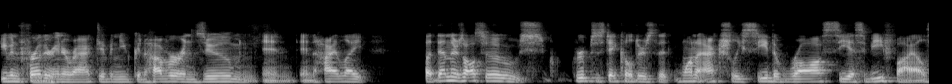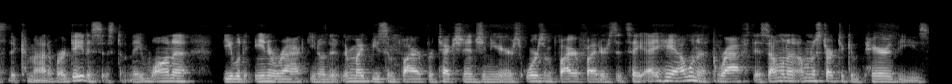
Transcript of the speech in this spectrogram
even further mm-hmm. interactive and you can hover and zoom and, and, and highlight. But then there's also groups of stakeholders that want to actually see the raw CSV files that come out of our data system. They want to be able to interact. You know, there, there, might be some fire protection engineers or some firefighters that say, "Hey, hey I want to graph this. I want to I want to start to compare these."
